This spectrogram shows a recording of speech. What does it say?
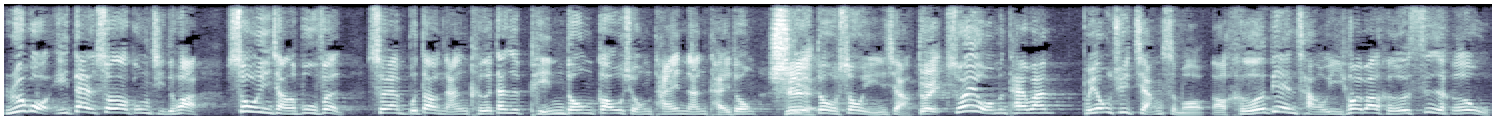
如果一旦受到攻击的话，受影响的部分虽然不到南科，但是屏东、高雄、台南、台东也都受影响。对，所以我们台湾不用去讲什么啊，核电厂以后要不要核四、核五？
